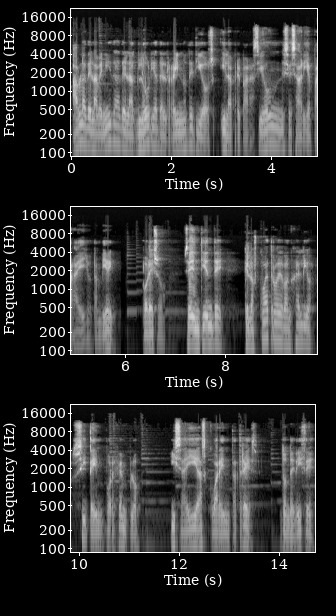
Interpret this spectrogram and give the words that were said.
habla de la venida de la gloria del reino de Dios y la preparación necesaria para ello también. Por eso, se entiende que los cuatro evangelios citen, por ejemplo, Isaías 43, donde dice,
